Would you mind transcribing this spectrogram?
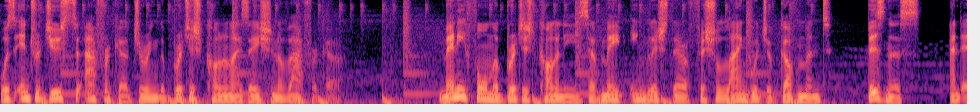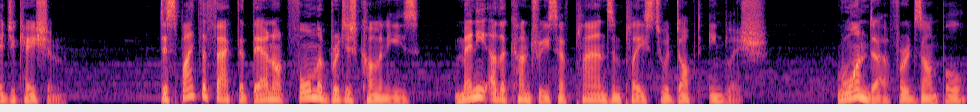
was introduced to Africa during the British colonization of Africa. Many former British colonies have made English their official language of government, business, and education. Despite the fact that they are not former British colonies, many other countries have plans in place to adopt English. Rwanda, for example,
